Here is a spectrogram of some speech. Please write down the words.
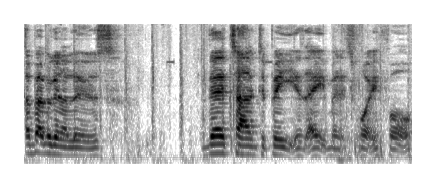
I bet we're going to lose. Their time to beat is 8 minutes 44.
